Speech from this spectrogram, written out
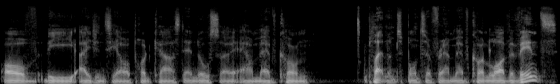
of the Agency Hour podcast and also our MavCon platinum sponsor for our MavCon live events.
